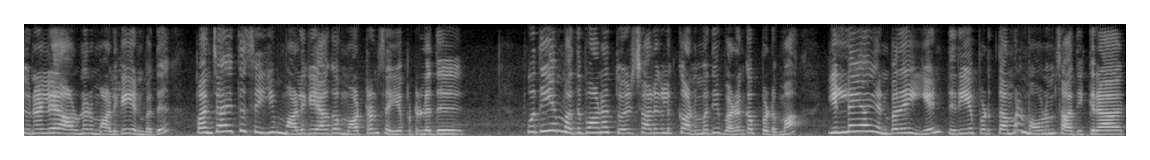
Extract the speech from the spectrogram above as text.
துணைநிலை ஆளுநர் மாளிகை என்பது பஞ்சாயத்து செய்யும் மாளிகையாக மாற்றம் செய்யப்பட்டுள்ளது. புதிய மதுபான தொழிற்சாலைகளுக்கு அனுமதி வழங்கப்படுமா இல்லையா என்பதை ஏன் தெரியப்படுத்தாமல் மௌனம் சாதிக்கிறார்.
